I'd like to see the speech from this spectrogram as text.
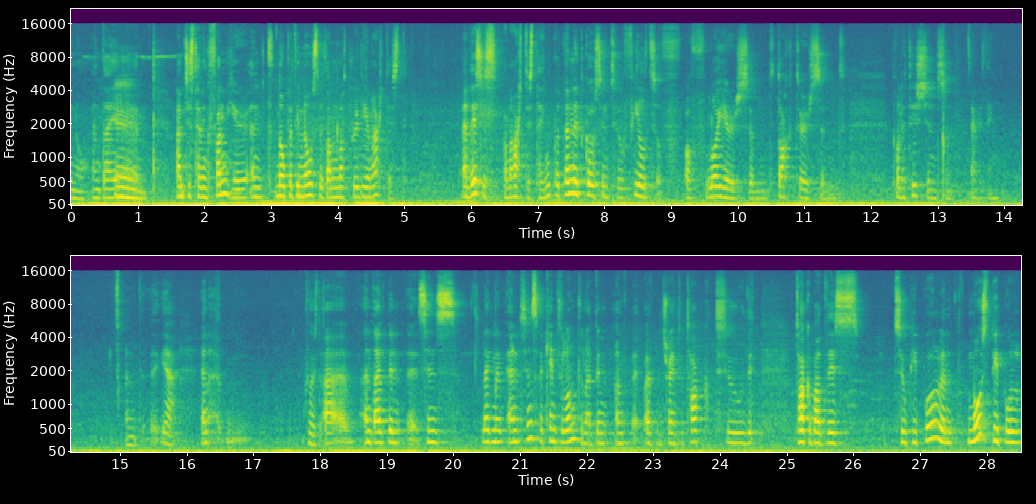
you know, and I. Mm. Uh, I'm just having fun here, and nobody knows that I'm not really an artist. And this is an artist thing, but then it goes into fields of, of lawyers and doctors and politicians and everything. And uh, yeah, and um, good, uh, and I've been uh, since like my, and since I came to London, I've been I'm, I've been trying to talk to the, talk about this to people, and most people,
